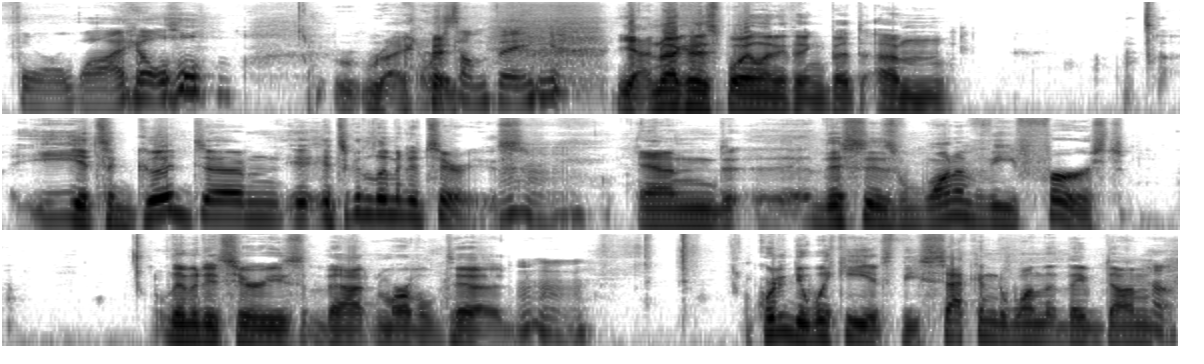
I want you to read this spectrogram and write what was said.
for a while right. or something. yeah, I'm not going to spoil anything, but um, it's a good um, it's a good limited series, Mm-hmm. and uh, this is one of the first limited series that Marvel did. Mm-hmm. According to Wiki, it's the second one that they've done.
